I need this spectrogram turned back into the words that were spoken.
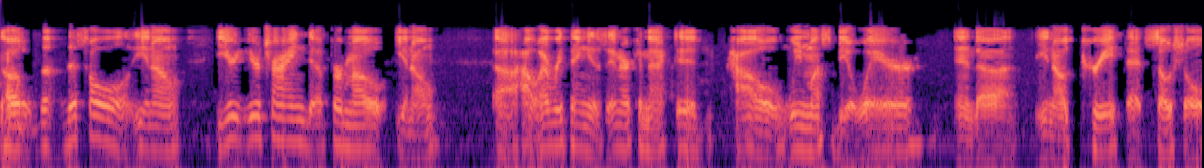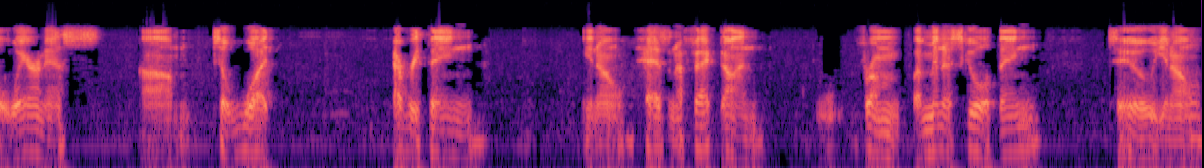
so the, this whole, you know, you're you're trying to promote, you know, uh, how everything is interconnected, how we must be aware, and uh, you know, create that social awareness um, to what everything, you know, has an effect on from a minuscule thing to, you know,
